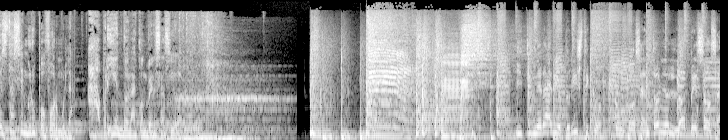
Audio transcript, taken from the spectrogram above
Estás en Grupo Fórmula, abriendo la conversación. Itinerario turístico con José Antonio López Sosa.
